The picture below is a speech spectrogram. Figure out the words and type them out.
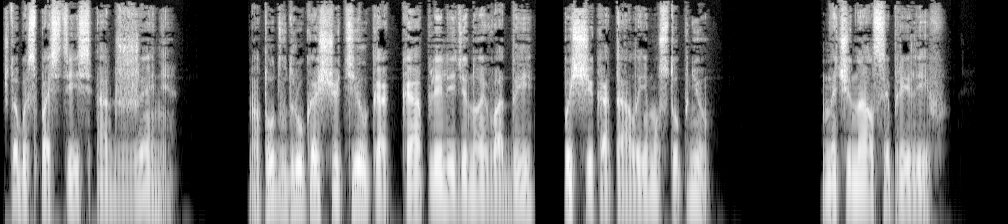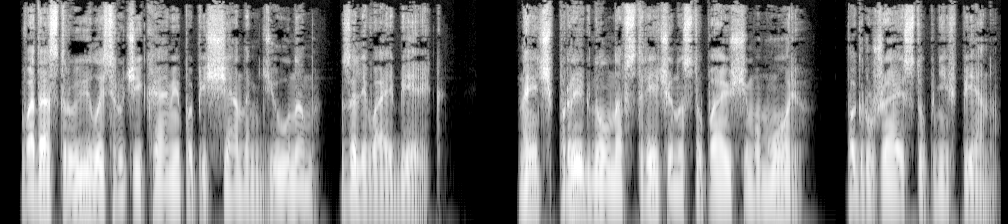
чтобы спастись от жжения. Но тут вдруг ощутил, как капля ледяной воды пощекотала ему ступню. Начинался прилив. Вода струилась ручейками по песчаным дюнам, заливая берег. Нэч прыгнул навстречу наступающему морю, погружая ступни в пену.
